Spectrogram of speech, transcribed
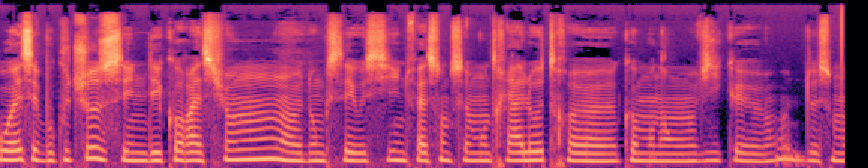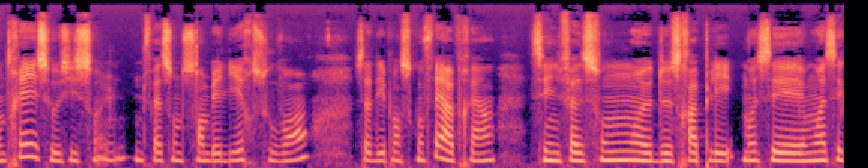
Ouais, c'est beaucoup de choses. C'est une décoration, euh, donc c'est aussi une façon de se montrer à l'autre euh, comme on a envie que de se montrer. C'est aussi une façon de s'embellir souvent. Ça dépend ce qu'on fait après. Hein. C'est une façon euh, de se rappeler. Moi, c'est moi, c'est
